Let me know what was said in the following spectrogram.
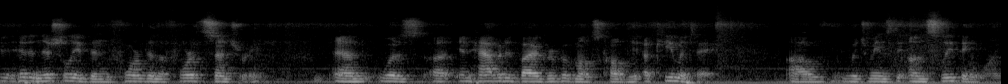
it had initially been formed in the fourth century and was uh, inhabited by a group of monks called the Akimate, um, which means the unsleeping ones,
